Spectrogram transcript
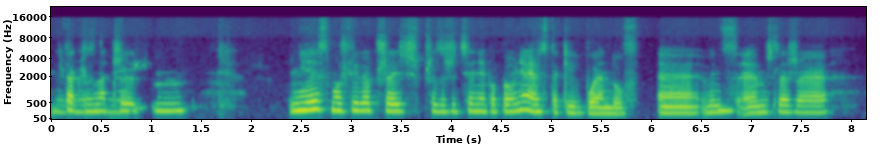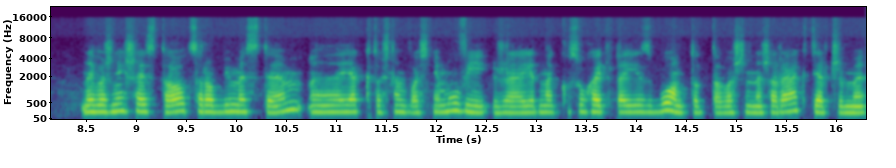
Nie tak, wiem, to znaczy nie jest możliwe przejść przez życie nie popełniając takich błędów, e, więc mm. e, myślę, że najważniejsze jest to, co robimy z tym, e, jak ktoś nam właśnie mówi, że jednak słuchaj, tutaj jest błąd, to, to właśnie nasza reakcja, czy my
